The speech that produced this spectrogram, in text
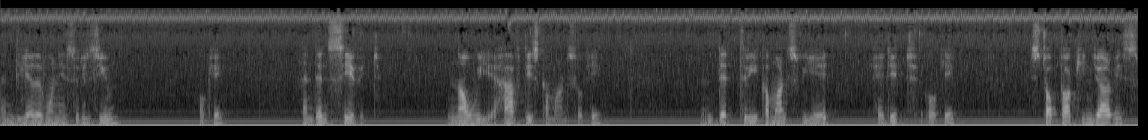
And the other one is resume okay? And then save it. Now we have these commands okay? The three commands we add edit okay? Stop talking Jarvis.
